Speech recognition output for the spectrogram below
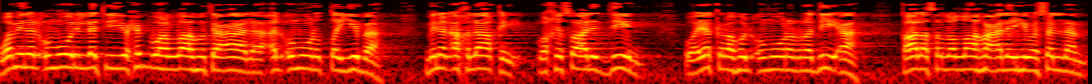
ومن الأمور التي يحبها الله تعالى الأمور الطيبة من الأخلاق وخصال الدين ويكره الأمور الرديئة. قال صلى الله عليه وسلم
